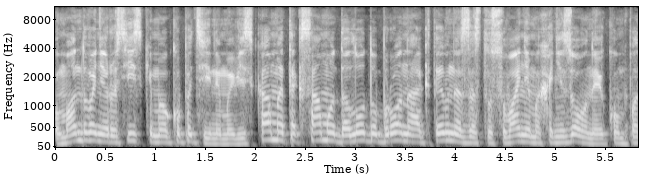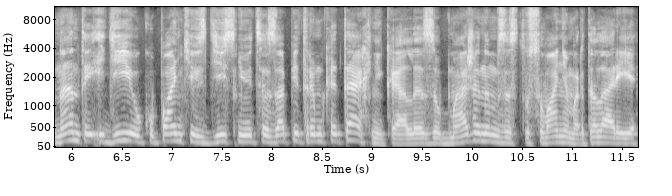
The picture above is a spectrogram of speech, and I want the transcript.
Командування російськими окупаційними військами так само дало добро на активне застосування механізованої компоненти, і дії окупантів здійснюються за підтримки техніки, але з обмеженим застосуванням артилерії.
